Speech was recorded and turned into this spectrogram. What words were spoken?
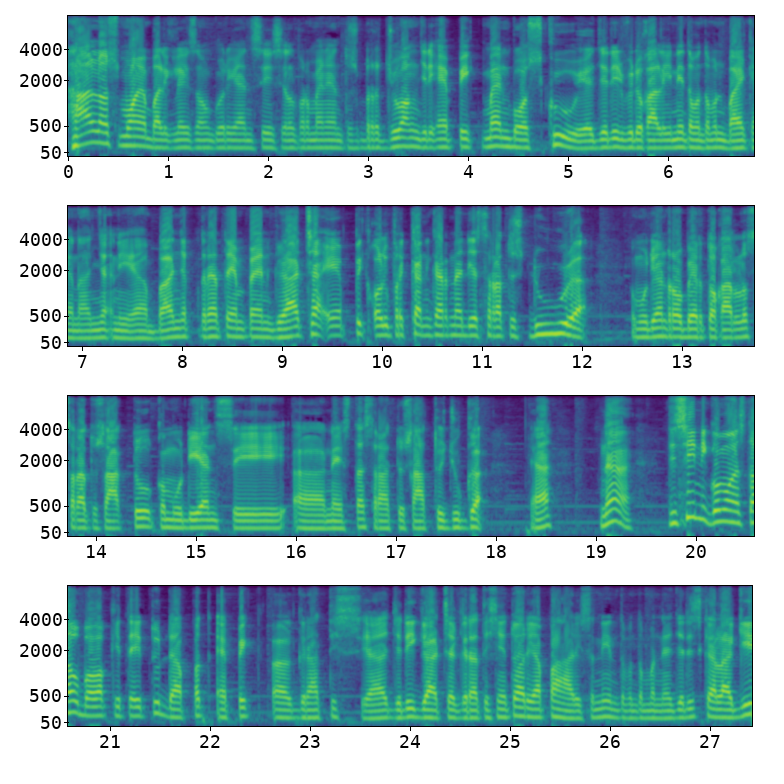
Halo semuanya, balik lagi sama gue Rian si Silverman yang terus berjuang jadi epic man bosku ya Jadi di video kali ini teman-teman banyak yang nanya nih ya Banyak ternyata yang pengen gacha epic Oliver Kahn karena dia 102 Kemudian Roberto Carlos 101 Kemudian si uh, Nesta 101 juga ya Nah di sini gue mau ngasih tahu bahwa kita itu dapat epic uh, gratis ya. Jadi gacha gratisnya itu hari apa? Hari Senin teman-teman ya. Jadi sekali lagi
